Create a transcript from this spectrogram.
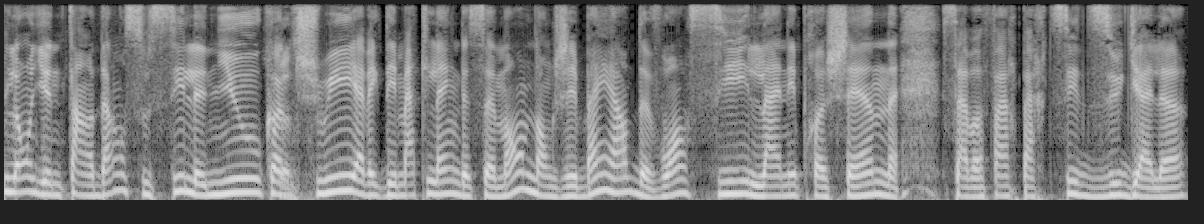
Là, il y a une tendance aussi, le new country avec des Maclean de ce monde. Donc j'ai bien hâte de voir si l'année prochaine ça va faire partie du gala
